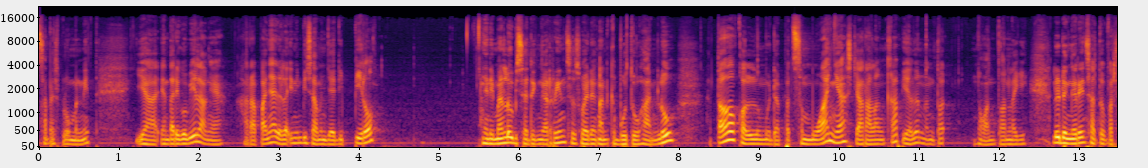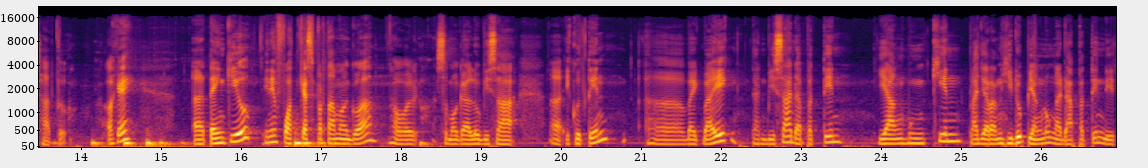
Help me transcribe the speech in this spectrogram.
sampai 10 menit ya yang tadi gue bilang ya harapannya adalah ini bisa menjadi pil yang di mana lu bisa dengerin sesuai dengan kebutuhan lu atau kalau lu mau dapat semuanya secara lengkap ya lu nonton nonton lagi lu dengerin satu persatu oke okay? uh, thank you. Ini podcast pertama gue. Semoga lu bisa uh, ikutin uh, baik-baik dan bisa dapetin yang mungkin pelajaran hidup yang lu nggak dapetin di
